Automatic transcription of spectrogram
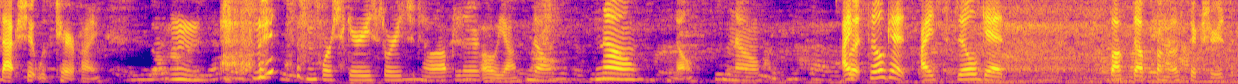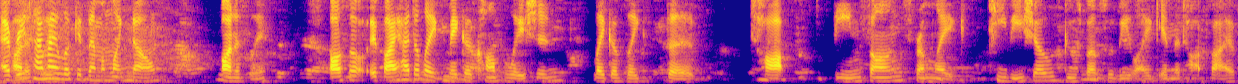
That shit was terrifying. Mm. For scary stories to tell after that? Oh yeah. No. No. No. No. I But- still get I still get fucked up from those pictures. Every time Honestly. I look at them I'm like, no. honestly also if i had to like make a compilation like of like the top theme songs from like tv shows goosebumps would be like in the top five.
